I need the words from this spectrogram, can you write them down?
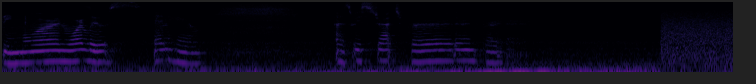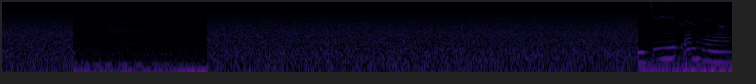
Being more and more loose. Inhale. As we stretch further and further. Deep inhale.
